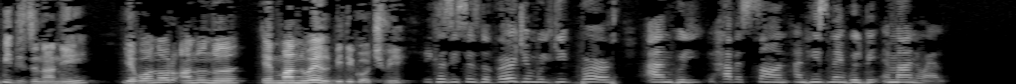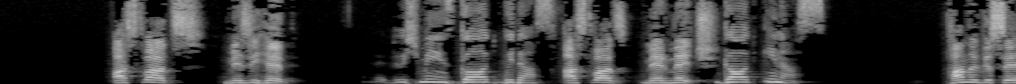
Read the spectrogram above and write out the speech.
bidi zinani anunu Emmanuel bidi. Because he says the virgin will give birth and will have a son and his name will be Emmanuel. Astvads mezihed which means God with us, Աստված մեր մեջ, God in us. Փանը գսե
